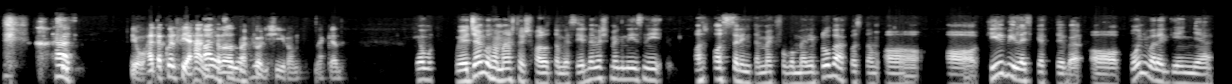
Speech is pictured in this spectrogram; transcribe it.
Hát. Jó, hát akkor fia, házi feladat, meg föl is írom neked. Jó, vagy a Django-t már mástól is hallottam, ezt érdemes megnézni azt, azt szerintem megfogom, mert én próbálkoztam a, a Kill Bill 1 2 a ponyvaregénnyel,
